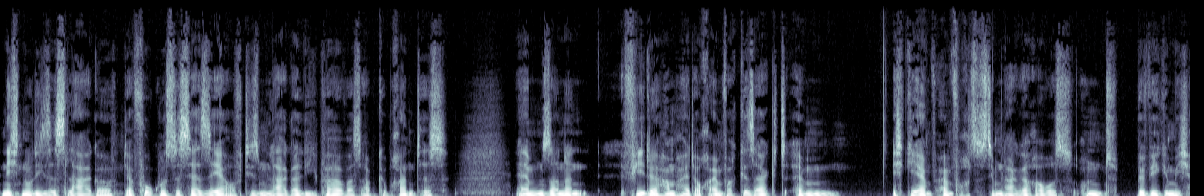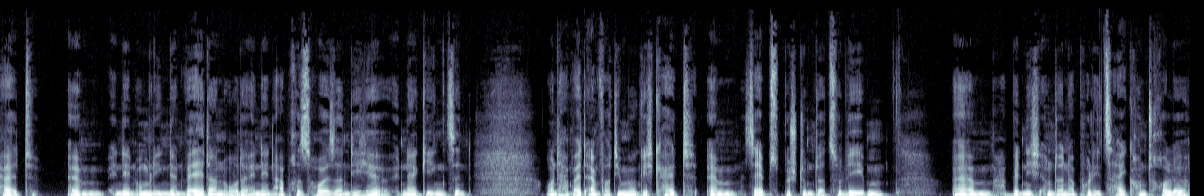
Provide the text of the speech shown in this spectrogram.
nicht nur dieses Lager, der Fokus ist ja sehr auf diesem Lager Lipa, was abgebrannt ist, ähm, sondern viele haben halt auch einfach gesagt, ähm, ich gehe einfach aus dem Lager raus und bewege mich halt ähm, in den umliegenden Wäldern oder in den Abrisshäusern, die hier in der Gegend sind und habe halt einfach die Möglichkeit, ähm, selbstbestimmter zu leben, ähm, bin nicht unter einer Polizeikontrolle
